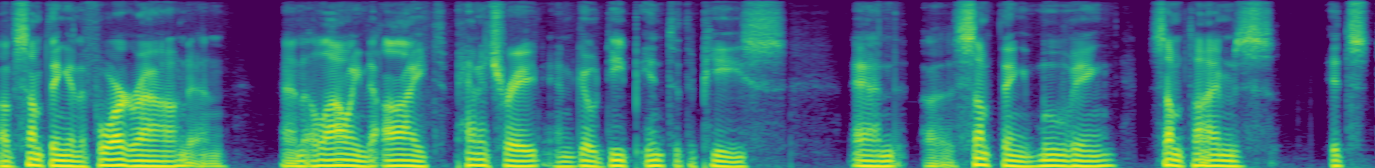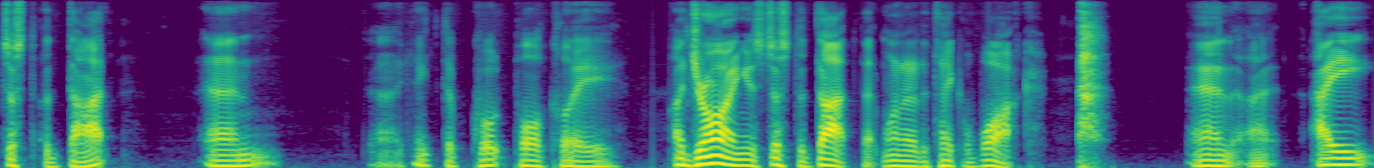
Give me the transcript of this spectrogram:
of something in the foreground and, and allowing the eye to penetrate and go deep into the piece and uh, something moving, sometimes it's just a dot. And I think to quote Paul Klee, a drawing is just a dot that wanted to take a walk. and I, I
